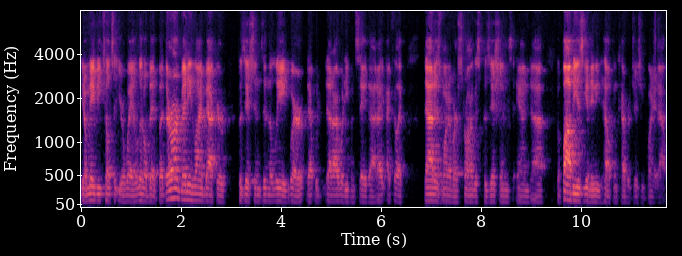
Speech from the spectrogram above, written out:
you know, maybe tilts it your way a little bit. But there aren't many linebacker positions in the league where that would that I would even say that. I, I feel like that is one of our strongest positions, and uh, but Bobby is going to need help in coverage, as you pointed out.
